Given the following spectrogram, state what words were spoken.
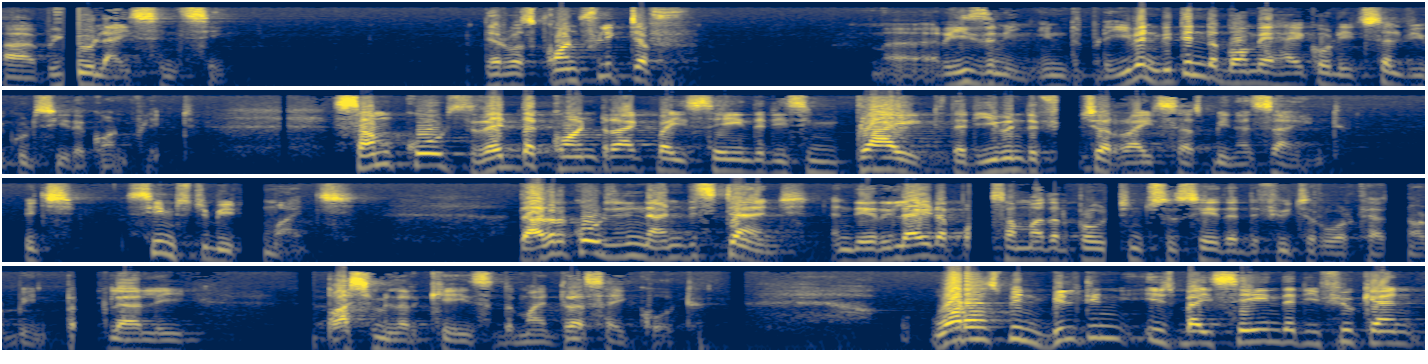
uh, video licensing. There was conflict of uh, reasoning, interpretation. Even within the Bombay High Court itself, you could see the conflict. Some courts read the contract by saying that it's implied that even the future rights has been assigned, which seems to be too much. The other courts didn't understand and they relied upon some other provisions to say that the future work has not been, particularly the Pasmiller case, the Madras High Court. What has been built in is by saying that if you can,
